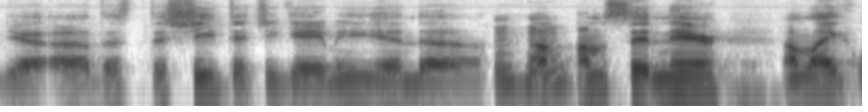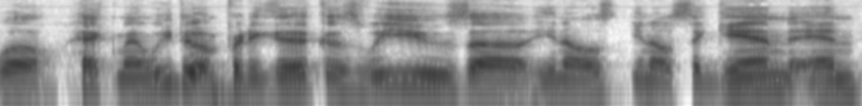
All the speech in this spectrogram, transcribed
Yeah, uh, the the sheet that you gave me, and uh, I'm, Mhm. I'm sitting here. I'm like, well, heck, man, we doing pretty good because we use, uh, you know, you know, Seguin and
